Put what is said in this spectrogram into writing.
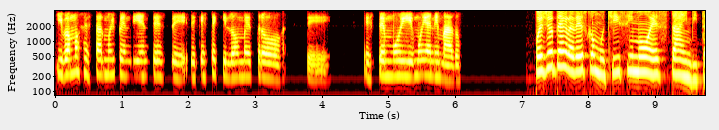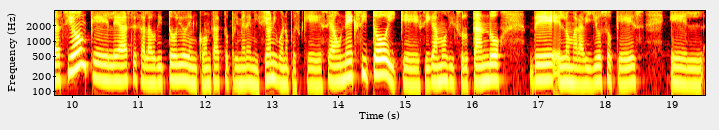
y vamos a estar muy pendientes de, que este kilómetro este, esté muy, muy animado. Pues yo te agradezco muchísimo esta invitación que le haces al auditorio de En Contacto Primera Emisión y bueno, pues que sea un éxito y que sigamos disfrutando de lo maravilloso que es el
